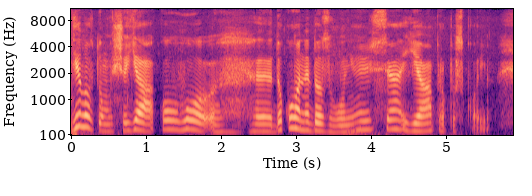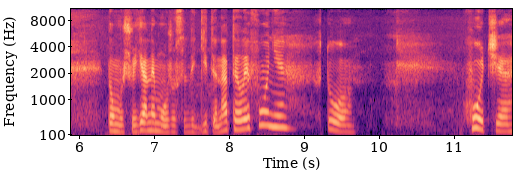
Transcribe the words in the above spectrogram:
Діло в тому, що я кого, е, до кого не дозвонююся, я пропускаю. Тому що я не можу сидіти на телефоні. Хто хоче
